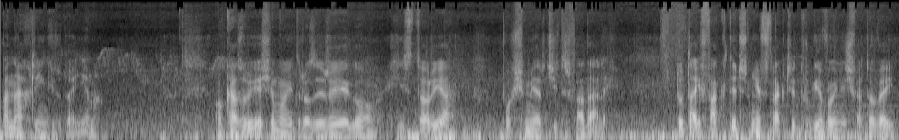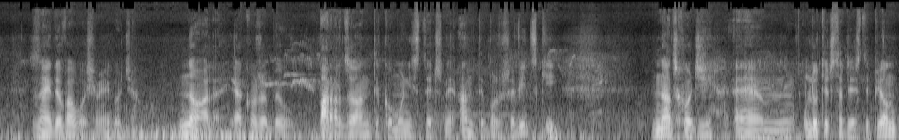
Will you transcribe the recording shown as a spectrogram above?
pana Chlinki tutaj nie ma. Okazuje się, moi drodzy, że jego historia po śmierci trwa dalej. Tutaj faktycznie w trakcie II wojny światowej znajdowało się jego ciało. No ale jako, że był bardzo antykomunistyczny, antybolszewicki, nadchodzi em, luty 45,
